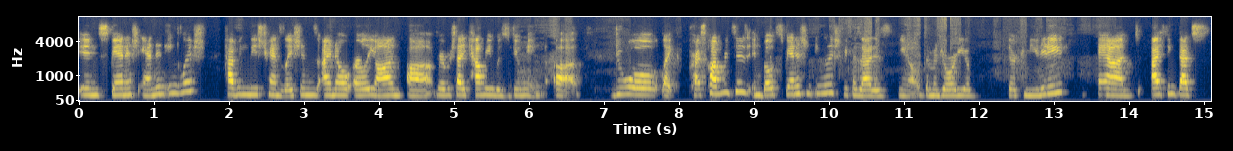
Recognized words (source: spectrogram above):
in Spanish and in English having these translations. I know early on, uh, Riverside County was doing uh, dual like press conferences in both Spanish and English because that is, you know, the majority of their community. And I think that's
